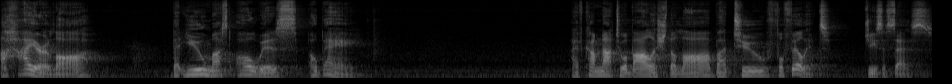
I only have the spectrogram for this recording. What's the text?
a higher law that you must always obey. I have come not to abolish the law, but to fulfill it, Jesus says.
